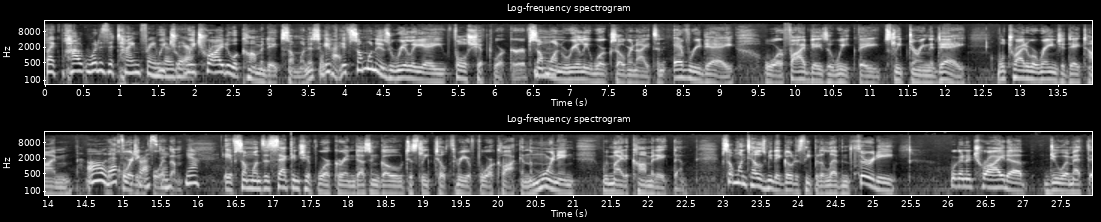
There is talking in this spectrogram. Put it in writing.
Like, how? What is the time frame We, tr- there? we try to accommodate someone. If, if, if someone is really a full shift worker, if someone Mm-hmm. really works overnights and every day or five days a week they sleep during the day, we'll try to arrange a daytime Oh, that's recording for them. Yeah. If someone's a second shift worker and doesn't go to sleep till three or four o'clock in the morning, we might accommodate them. If someone tells me they go to sleep at eleven thirty, we're going to try to do them at the,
